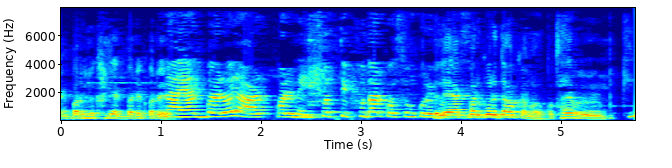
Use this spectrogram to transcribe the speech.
একবার হলে খালি একবারই করে? না একবারই আর করে নাই। সত্যি খুদার কসম করে তাহলে একবার করে দাও কেন? কোথায় কি?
